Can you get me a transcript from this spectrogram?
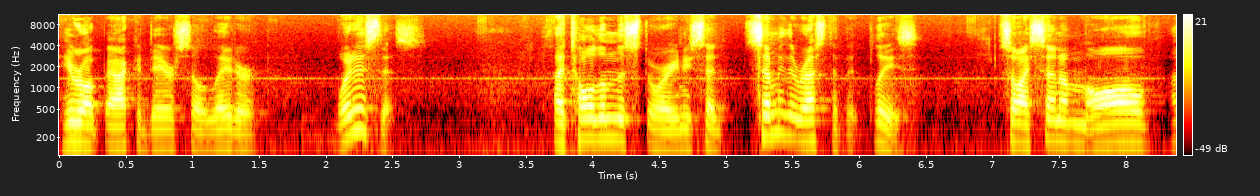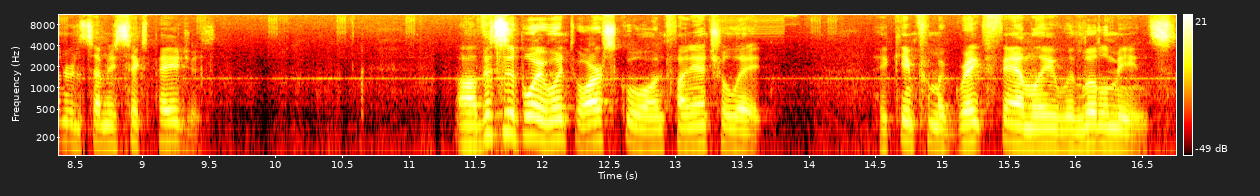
he wrote back a day or so later, What is this? So I told him the story, and he said, Send me the rest of it, please. So I sent him all 176 pages. Uh, this is a boy who went to our school on financial aid. He came from a great family with little means.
